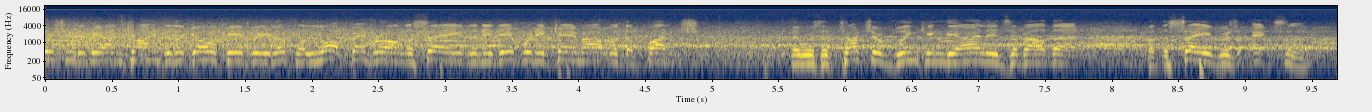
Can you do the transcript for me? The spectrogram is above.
Wishing to be unkind to the goalkeeper. He looked a lot better on the save than he did when he came out with the punch. There was a touch of blinking the eyelids about that, but the save was excellent.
